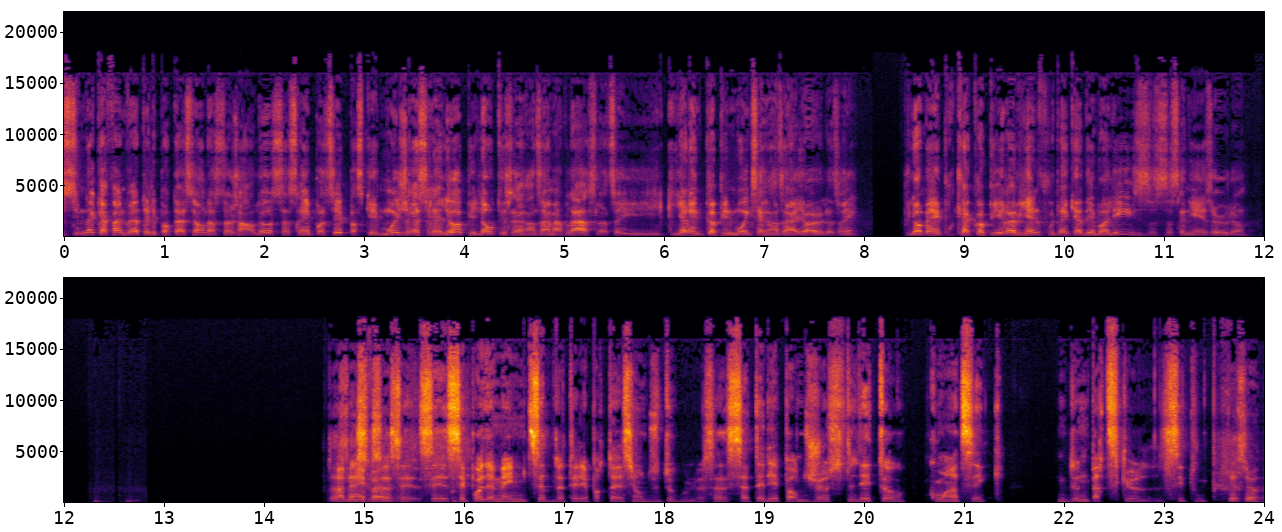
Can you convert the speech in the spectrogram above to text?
S'il venait qu'à faire une vraie téléportation dans ce genre-là, ça serait impossible parce que moi, je resterais là, puis l'autre, il serait rendu à ma place. Là, il, il y aurait une copie de moi qui serait rendue ailleurs. Là, puis là, ben, pour que la copie revienne, il faudrait qu'elle démolise. Ça serait niaiseux. Là. Ah, c'est ça, c'est pas le même type de téléportation du tout. Ça, téléporte juste l'état quantique d'une particule, c'est tout. C'est ça.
